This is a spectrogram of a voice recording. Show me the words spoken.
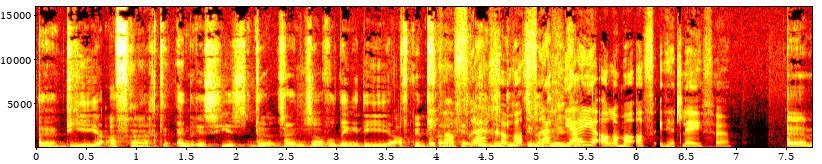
eh, die je je afvraagt. En er, is hier, er zijn zoveel dingen die je je af kunt Ik wil vragen. in vragen, het, wat in het vraag leven. jij je allemaal af in het leven? Ehm,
